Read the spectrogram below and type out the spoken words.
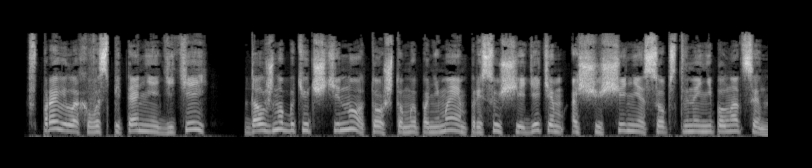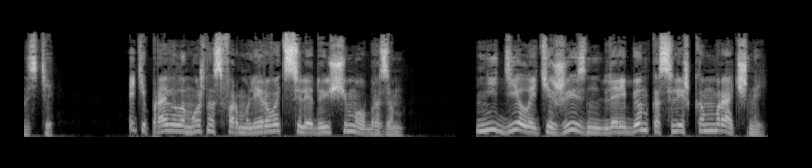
В правилах воспитания детей должно быть учтено то, что мы понимаем присущее детям ощущение собственной неполноценности. Эти правила можно сформулировать следующим образом. Не делайте жизнь для ребенка слишком мрачной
